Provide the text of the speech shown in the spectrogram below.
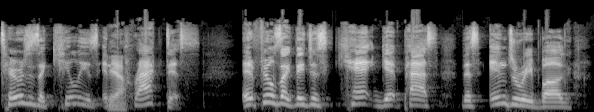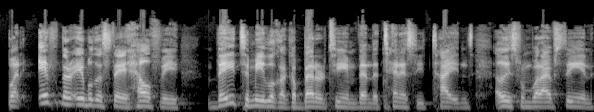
tears his Achilles in Yeah. practice. It feels like they just can't get past this injury bug. But if they're able to stay healthy, they to me look like a better team than the Tennessee Titans, at least from what I've seen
